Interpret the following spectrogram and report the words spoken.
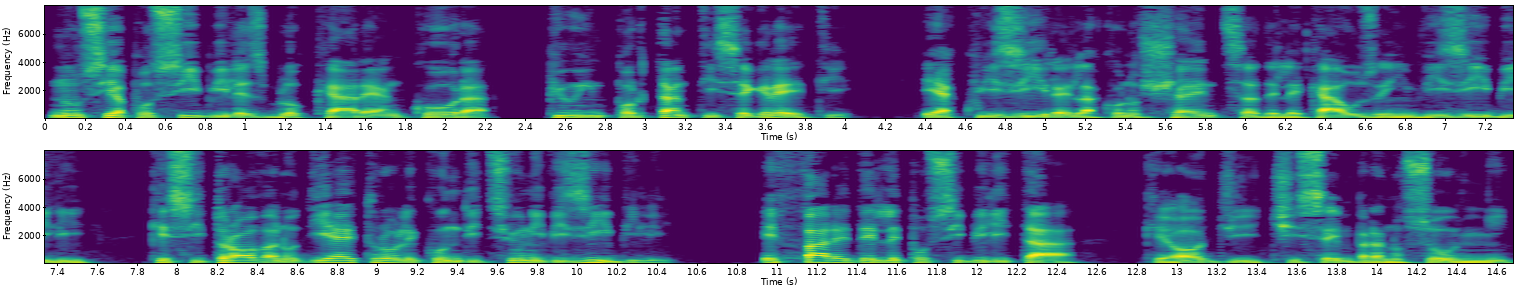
non sia possibile sbloccare ancora più importanti segreti e acquisire la conoscenza delle cause invisibili che si trovano dietro le condizioni visibili e fare delle possibilità che oggi ci sembrano sogni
